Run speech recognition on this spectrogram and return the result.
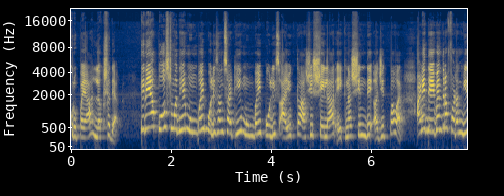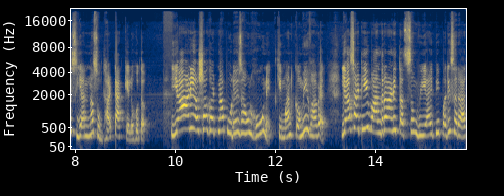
कृपया लक्ष द्या. तिने या पोस्टमध्ये मुंबई पोलिसांसाठी मुंबई पोलीस आयुक्त आशिष शेलार एकनाथ शिंदे अजित पवार आणि देवेंद्र फडणवीस यांना सुद्धा टॅग केलं होतं. या आणि अशा घटना पुढे जाऊन होऊ नयेत किमान कमी व्हाव्यात. यासाठी वांद्रा आणि तत्सम व्ही आय पी परिसरात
